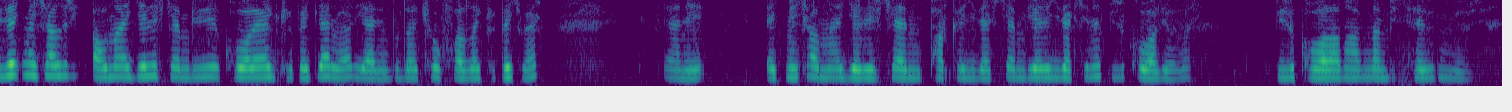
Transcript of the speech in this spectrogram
Biz ekmek alır, almaya gelirken bizi kovalayan köpekler var. Yani burada çok fazla köpek var. Yani ekmek almaya gelirken, parka giderken, bir yere giderken hep bizi kovalıyorlar. Bizi kovalamalarından biz sevinmiyoruz yani.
